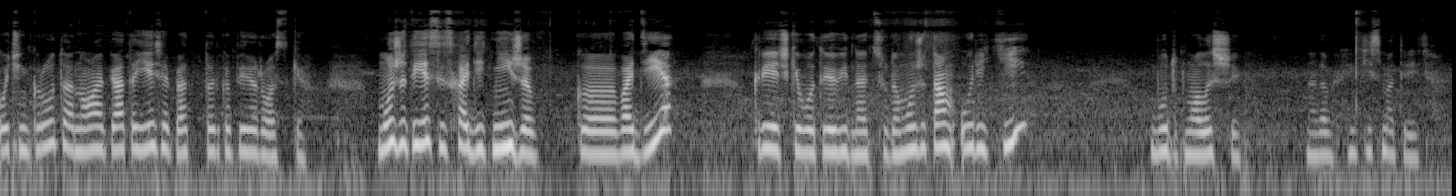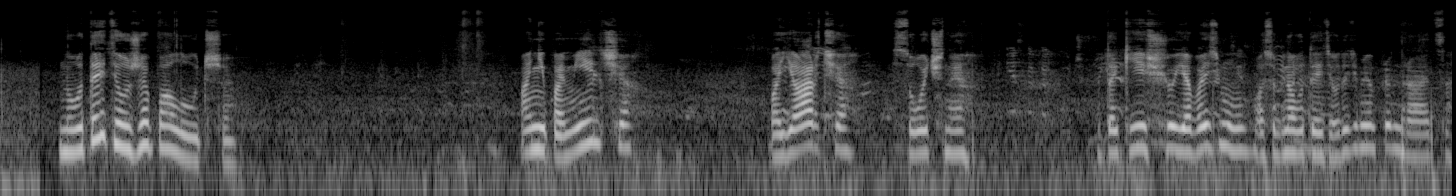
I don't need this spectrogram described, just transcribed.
Очень круто, но опята есть, опять только переростки. Может, если сходить ниже к воде, к речке, вот ее видно отсюда, может, там у реки будут малыши. Надо идти смотреть. Но вот эти уже получше. Они помельче, поярче, сочные. Вот такие еще я возьму. Особенно вот эти. Вот эти мне прям нравятся.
